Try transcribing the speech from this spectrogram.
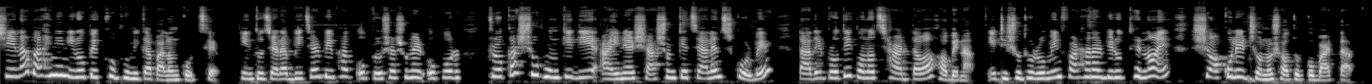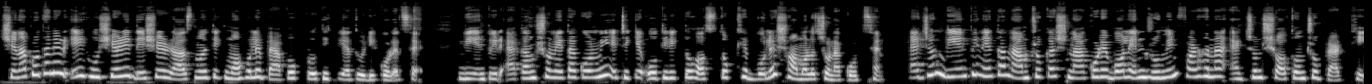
সেনাবাহিনী নিরপেক্ষ ভূমিকা পালন করছে। কিন্তু যারা বিচার বিভাগ ও প্রশাসনের ওপর প্রকাশ্য হুমকি দিয়ে আইনের শাসনকে চ্যালেঞ্জ করবে, তাদের প্রতি কোনো ছাড় দেওয়া হবে না। এটি শুধু রুমিন ফারহানার বিরুদ্ধে নয়, সকলের জন্য সতর্ক বার্তা সেনাপ্রধানের এই হুঁশিয়ারি দেশের রাজনৈতিক মহলে ব্যাপক প্রতিক্রিয়া তৈরি করেছে। বিএনপির একাংশ নেতাকর্মী এটিকে অতিরিক্ত হস্তক্ষেপ বলে সমালোচনা করছেন। একজন বিএনপি নেতা নাম প্রকাশ না করে বলেন, রুমিন ফারহানা একজন স্বতন্ত্র প্রার্থী।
